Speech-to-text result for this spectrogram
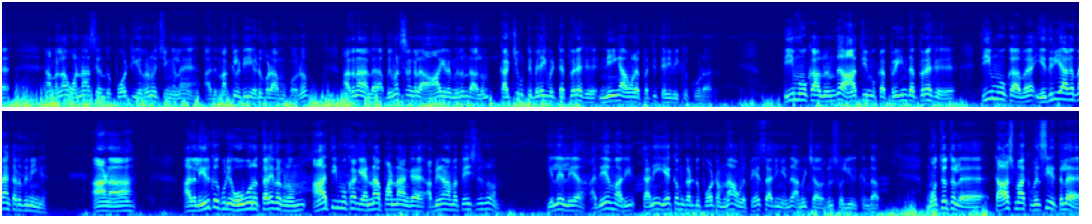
நம்மெல்லாம் ஒன்றா சேர்ந்து போட்டிடுறோன்னு வச்சுங்களேன் அது மக்களிடையே எடுபடாமல் போயிடும். அதனால் விமர்சனங்கள் ஆயிரம் இருந்தாலும் கட்சி விட்டு விலகிவிட்ட பிறகு நீங்கள் அவங்கள பற்றி தெரிவிக்கக்கூடாது திமுகவிலிருந்து அதிமுக பிரிந்த பிறகு திமுகவை எதிரியாக தான் கருதுனீங்க. ஆனால் அதில் இருக்கக்கூடிய ஒவ்வொரு தலைவர்களும் அதிமுக என்ன பண்ணாங்க? அப்படின்னு நம்ம பேசிட்டு இருக்கிறோம். இல்லை இல்லையா? அதே மாதிரி தனி இயக்கம் கண்டு போட்டோம்னா அவங்கள பேசாதீங்க என்று அமித்ஷா அவர்கள் சொல்லியிருக்கின்றார். மொத்தத்தில் டாஸ்மாக் விஷயத்தில்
